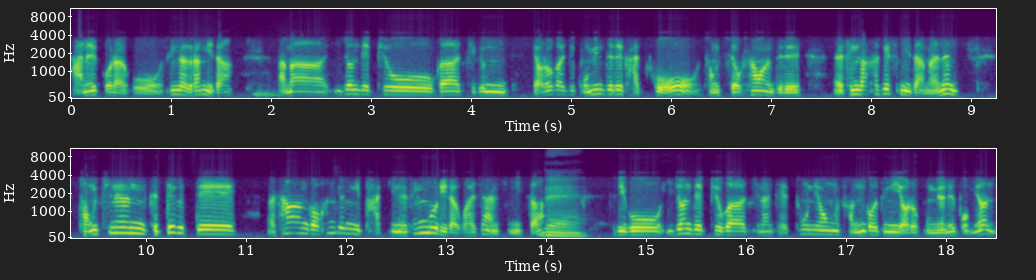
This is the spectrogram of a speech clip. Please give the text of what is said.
않을 거라고 생각을 합니다. 음. 아마 이전 대표가 지금 여러 가지 고민들을 갖고 정치적 상황들을 생각하겠습니다만은 정치는 그때그때 상황과 환경이 바뀌는 생물이라고 하지 않습니까? 네. 그리고 이전 대표가 지난 대통령 선거 등의 여러 국면을 보면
